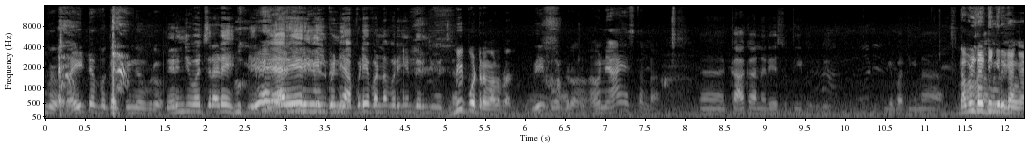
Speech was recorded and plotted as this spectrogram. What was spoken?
bro write up கக்குங்க ப்ரோ தெரிஞ்சு போச்சுடா டேய். நீ ரிவீல் பண்ணி அப்படியே பண்ண போறீங்கன்னு தெரிஞ்சு போச்சுடா. பீ போட்டுருங்க அவ்வளவு வீ போட்டுருவான் அவன் நியாயஸ்தான்டா. அஹ் காக்கா நிறைய சுத்திட்டு இருக்குது. இங்க பாத்தீங்கன்னா டபுள் டேட்டிங் இருக்காங்க.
